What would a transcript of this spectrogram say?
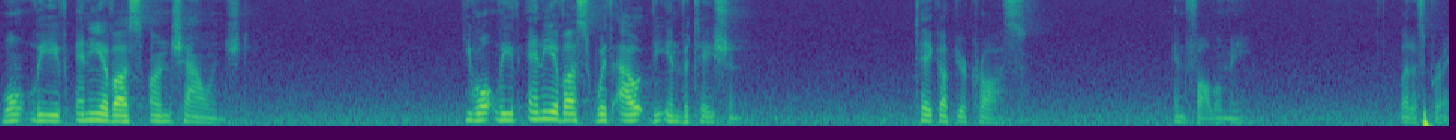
won't leave any of us unchallenged. He won't leave any of us without the invitation. Take up your cross and follow me. Let us pray.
